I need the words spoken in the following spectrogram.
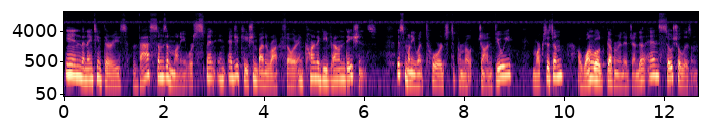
in the 1930s, vast sums of money were spent in education by the Rockefeller and Carnegie Foundations. This money went towards to promote John Dewey, Marxism, a one world government agenda, and socialism.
